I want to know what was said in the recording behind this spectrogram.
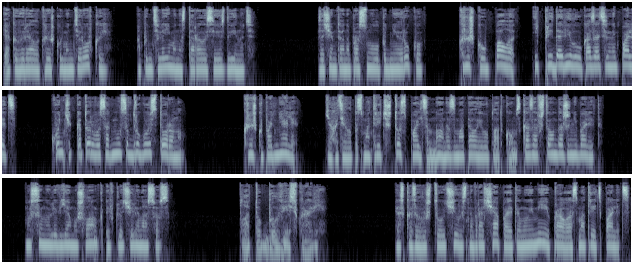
Я ковыряла крышку монтировкой, а Пантелеймона старалась ее сдвинуть. Зачем-то она просунула под нее руку, крышка упала и придавила указательный палец, кончик которого согнулся в другую сторону. Крышку подняли. Я хотела посмотреть, что с пальцем, но она замотала его платком, сказав, что он даже не болит. Мы сунули в яму шланг и включили насос. Платок был весь в крови. Я сказала, что училась на врача, поэтому имею право осмотреть палец.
